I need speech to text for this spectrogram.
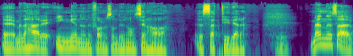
Eh, men det här är ingen uniform som du någonsin har sett tidigare. Mm. Men eh, så här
